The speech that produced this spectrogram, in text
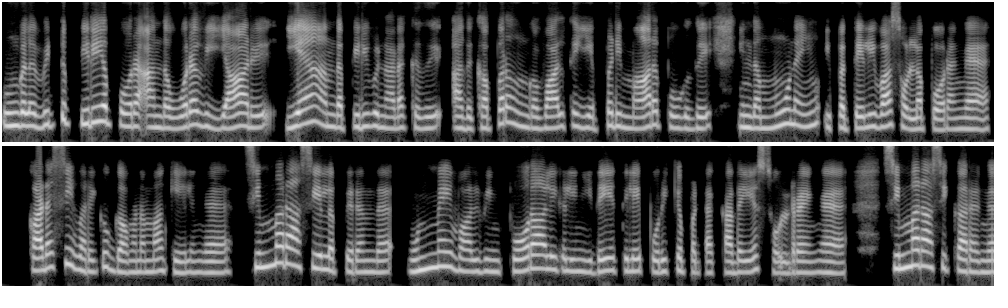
உங்களை விட்டு பிரிய போற அந்த உறவு யாரு? ஏன் அந்த பிரிவு நடக்குது? அதுக்கப்புறம் உங்க வாழ்க்கை எப்படி மாறப்போகுது? இந்த மூணையும் இப்ப தெளிவா சொல்ல போறேங்க. கடைசி வரைக்கும் கவனமா கேளுங்க. சிம்ம ராசியில பிறந்த உண்மை வாழ்வின் போராளிகளின் இதயத்திலே பொறிக்கப்பட்ட கதைய சொல்றேங்க. சிம்ம ராசிக்காரங்க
